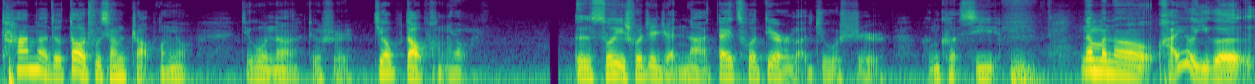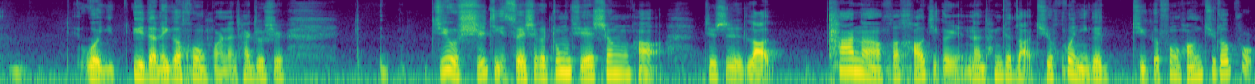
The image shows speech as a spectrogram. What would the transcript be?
他呢就到处想找朋友，结果呢就是交不到朋友。呃，所以说这人呢待错地儿了，就是很可惜。那么呢，还有一个我遇到了一个混混呢，他就是只有十几岁，是个中学生哈，就是老他呢和好几个人呢，他们就老去混一个这个凤凰俱乐部。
